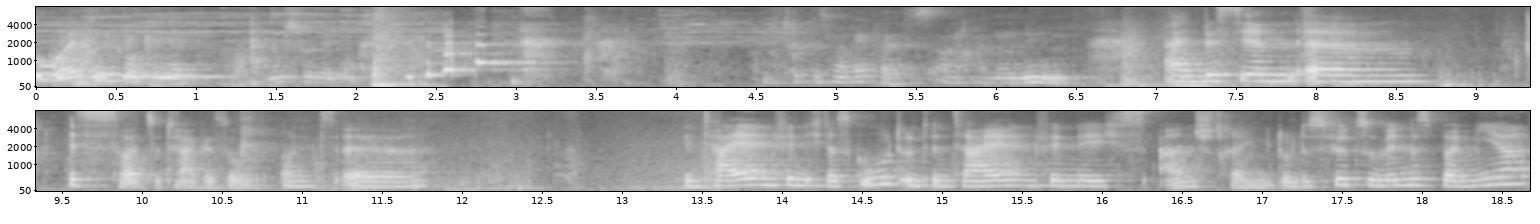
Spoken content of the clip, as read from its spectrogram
Oh, ein Telefon klingelt. Entschuldigung. Ich drücke das mal weg, weil das ist auch noch anonym. ein bisschen ähm, ist es heutzutage so und äh, in Teilen finde ich das gut und in Teilen finde ich es anstrengend. Und es führt zumindest bei mir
